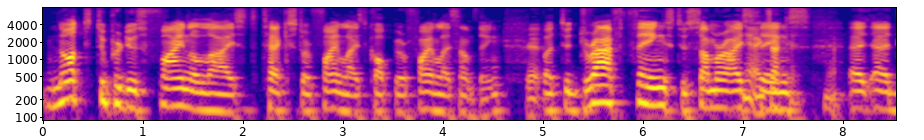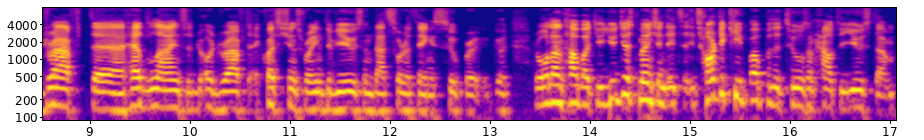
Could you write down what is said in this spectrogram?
not to produce finalized text or finalized copy or finalize something, yeah. but to draft things, to summarize yeah, things, exactly. yeah. uh, uh, draft uh, headlines or draft questions for interviews and that sort of thing is super good. Roland, how about you? You just mentioned it's it's hard to keep up with the tools and how to use them,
